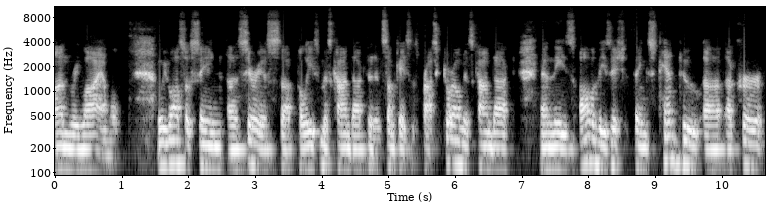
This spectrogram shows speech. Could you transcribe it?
unreliable. We've also seen uh, serious uh, police misconduct and, in some cases, prosecutorial misconduct. And these, all of these things tend to uh, occur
